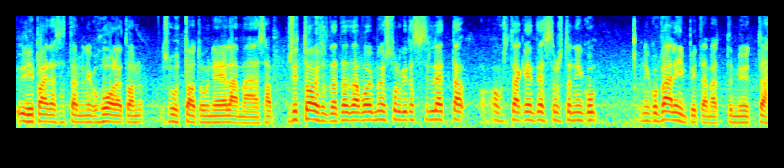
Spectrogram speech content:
ylipäätänsä tämmöinen niin huoleton suhtautuminen elämäänsä. Sitten toisaalta tätä voi myös tulkita sille, että onko tämä kenties sellaista niin kuin, niin kuin välinpitämättömyyttä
